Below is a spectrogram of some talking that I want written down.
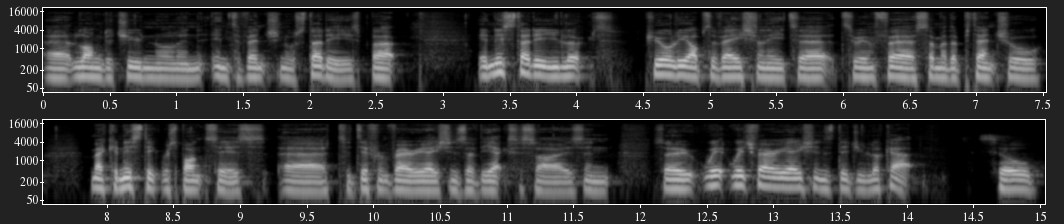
uh, longitudinal and interventional studies. But in this study, you looked purely observationally to to infer some of the potential mechanistic responses uh, to different variations of the exercise. And so, which, which variations did you look at? So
